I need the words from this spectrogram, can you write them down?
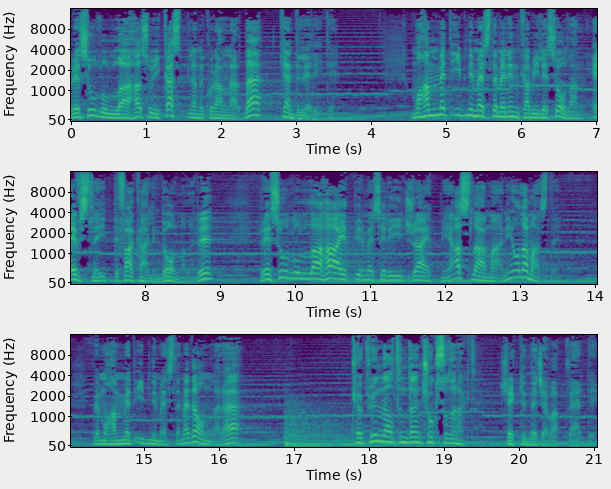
Resulullah'a suikast planı kuranlar da kendileriydi. Muhammed İbni Mesleme'nin kabilesi olan Evs'le ittifak halinde olmaları, Resulullah'a ait bir meseleyi icra etmeye asla mani olamazdı. Ve Muhammed İbni Mesleme de onlara Köprünün altından çok sular aktı. şeklinde cevap verdi.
